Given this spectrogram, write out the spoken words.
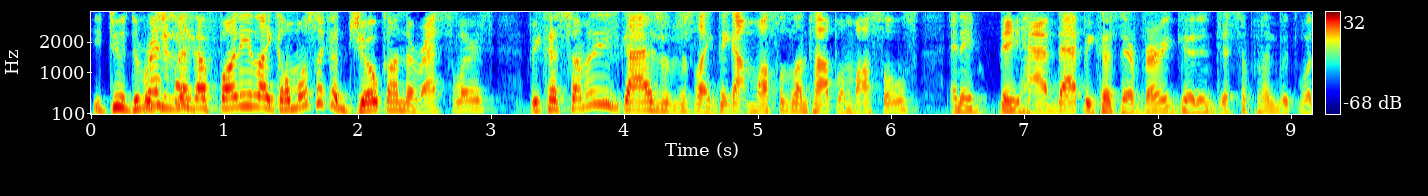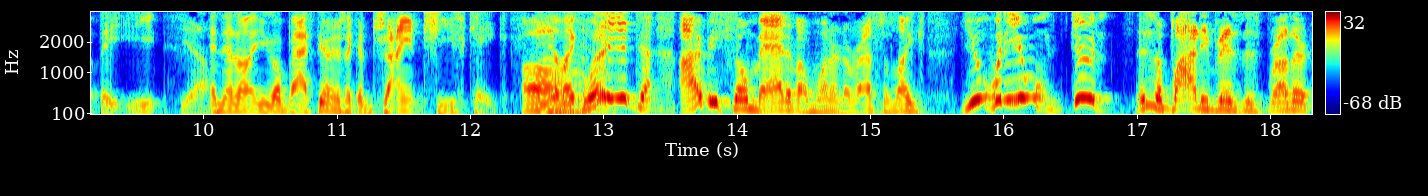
dude the Which wrestling is like a funny, like almost like a joke on the wrestlers because some of these guys are just like they got muscles on top of muscles, and they they have that because they're very good and disciplined with what they eat. Yeah. And then uh, you go back there and there's like a giant cheesecake. Oh, and you're like, yeah. what are you doing? I'd be so mad if I'm one of the wrestlers. Like, you, what are you, dude? This is a body business, brother,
